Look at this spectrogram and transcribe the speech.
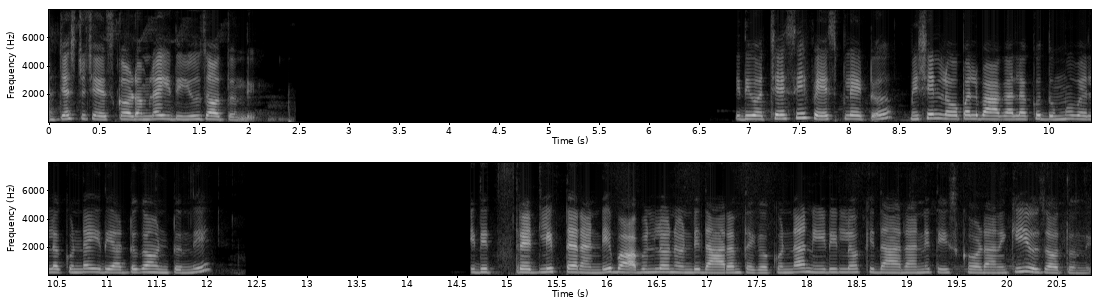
అడ్జస్ట్ చేసుకోవడంలో ఇది యూజ్ అవుతుంది. ఇది వచ్చేసి ఫేస్ ప్లేట్. మిషన్ లోపల భాగాలకు దుమ్ము వెళ్ళకుండా ఇది అడ్డుగా ఉంటుంది. ఇది థ్రెడ్ లిఫ్టర్ అండి. బాబిన్లో నుండి దారం తెగకుండా నీడిల్లోకి దారాన్ని తీసుకోవడానికి యూజ్ అవుతుంది.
